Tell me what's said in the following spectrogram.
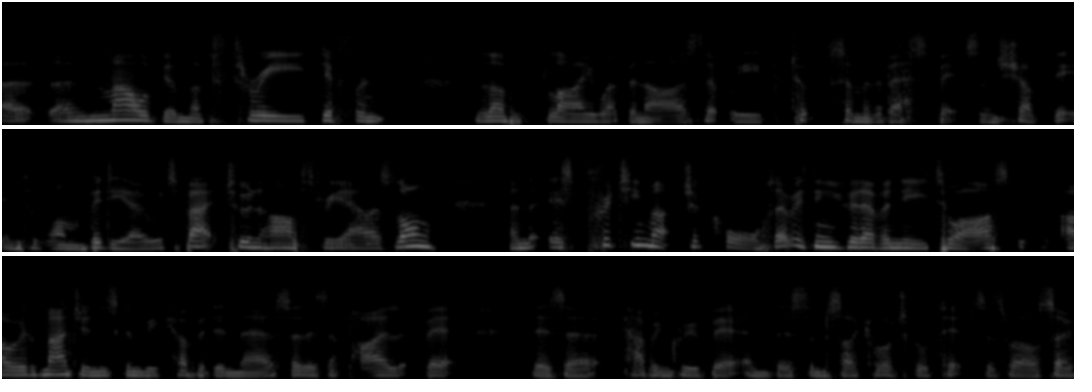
a, an amalgam of three different Love Fly webinars that we took some of the best bits and shoved it into one video. It's about two and a half, three hours long. And it's pretty much a course. Everything you could ever need to ask, I would imagine, is going to be covered in there. So there's a pilot bit, there's a cabin crew bit, and there's some psychological tips as well. So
